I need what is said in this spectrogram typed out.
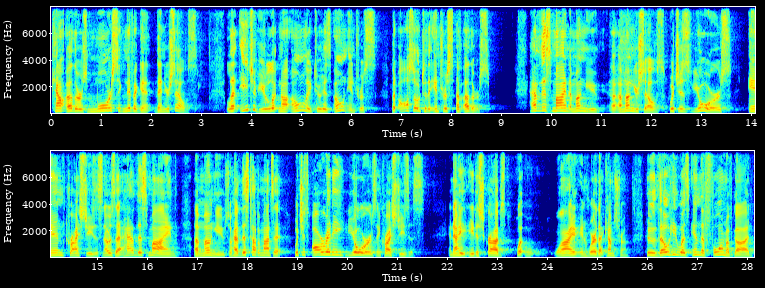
count others more significant than yourselves. Let each of you look not only to his own interests, but also to the interests of others. Have this mind among you, uh, among yourselves, which is yours in Christ Jesus. Notice that. Have this mind among you. So have this type of mindset, which is already yours in Christ Jesus. And now he, he describes what, why and where that comes from. Who, though he was in the form of God,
